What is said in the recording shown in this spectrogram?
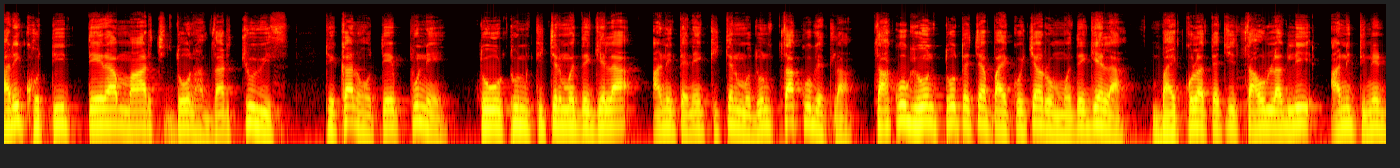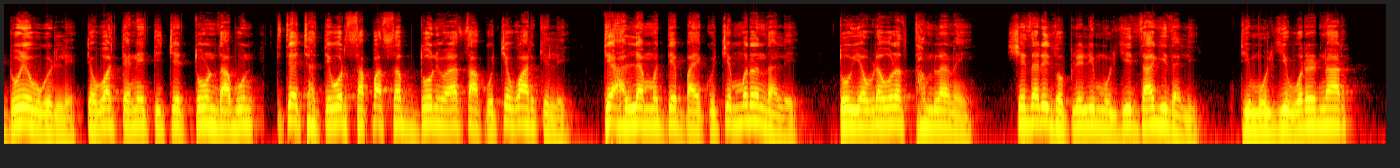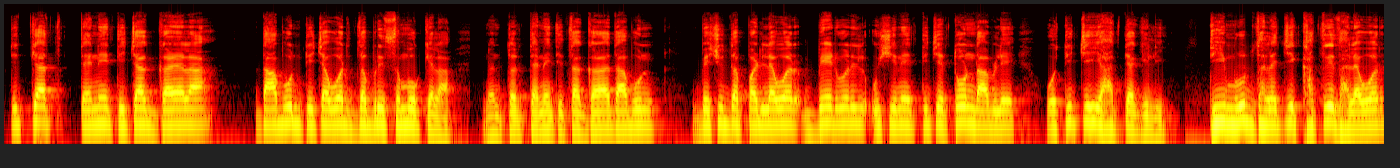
तारीख होती तेरा मार्च दोन हजार चोवीस. ठिकाण होते पुणे. तो उठून किचनमध्ये गेला आणि त्याने किचनमधून चाकू घेतला. चाकू घेऊन तो त्याच्या बायकोच्या रूममध्ये गेला. बायकोला त्याची चावू लागली आणि तिने डोळे उघडले. तेव्हा त्याने तिचे तोंड दाबून तिच्या छातीवर सपासप दोन वेळा चाकूचे वार केले. त्या हल्ल्यामध्ये बायकोचे मरण झाले. तो एवढ्यावरच थांबला नाही. शेजारी झोपलेली मुलगी जागी झाली. ती मुलगी वरडणार तितक्यात त्याने तिच्या गळ्याला दाबून तिच्यावर जबरी समोग केला. नंतर त्याने तिचा गळा दाबून बेशुद्ध पडल्यावर बेडवरील उशीने तिचे तोंड दाबले व तिचीही हत्या केली. ती मृत झाल्याची खात्री झाल्यावर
